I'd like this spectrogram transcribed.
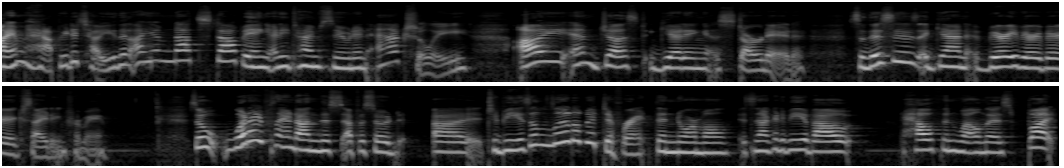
I am happy to tell you that I am not stopping anytime soon, and actually, I am just getting started. So, this is again very, very, very exciting for me. So, what I planned on this episode uh, to be is a little bit different than normal. It's not going to be about health and wellness, but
